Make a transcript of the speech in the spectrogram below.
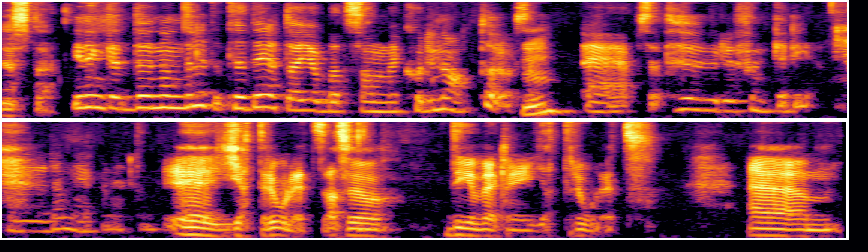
Just det. Jag tänkte, du nämnde lite tidigare att du har jobbat som koordinator också. Mm. Eh, så att hur funkar det? Hur är den erfarenheten? Eh, jätteroligt. Alltså, det är verkligen jätteroligt. Ehm,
